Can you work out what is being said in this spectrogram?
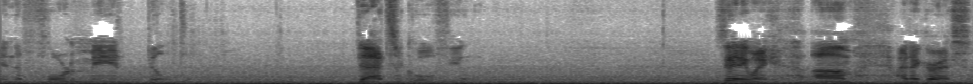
And the Florida man built it. That's a cool feeling. So anyway, um, I digress.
